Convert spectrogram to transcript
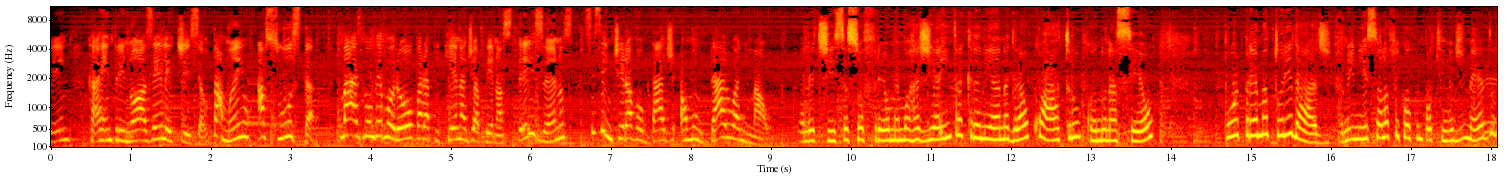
Bem, cá entre nós, hein, Letícia? O tamanho assusta. Mas não demorou para a pequena de apenas 3 anos se sentir à vontade ao montar o animal. A Letícia sofreu uma hemorragia intracraniana grau 4 quando nasceu, por prematuridade. No início ela ficou com um pouquinho de medo,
